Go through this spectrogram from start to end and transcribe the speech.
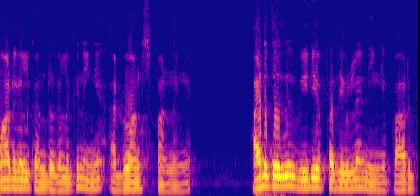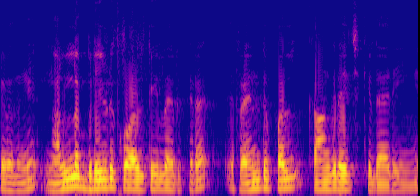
மாடுகள் கன்றுகளுக்கு நீங்கள் அட்வான்ஸ் பண்ணுங்கள் அடுத்தது வீடியோ பதிவில் நீங்கள் பார்க்குறதுங்க நல்ல ப்ரீடு குவாலிட்டியில் இருக்கிற ரெண்டு பல் காங்கிரேஜ் கிடாரிங்க.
